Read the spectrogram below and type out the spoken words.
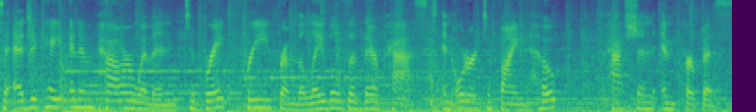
to educate and empower women to break free from the labels of their past in order to find hope, passion, and purpose.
